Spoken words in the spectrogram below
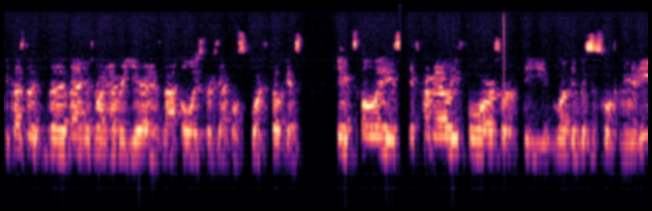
because the, the event is run every year and is not always, for example, sports focused. It's always it's primarily for sort of the London Business School community.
